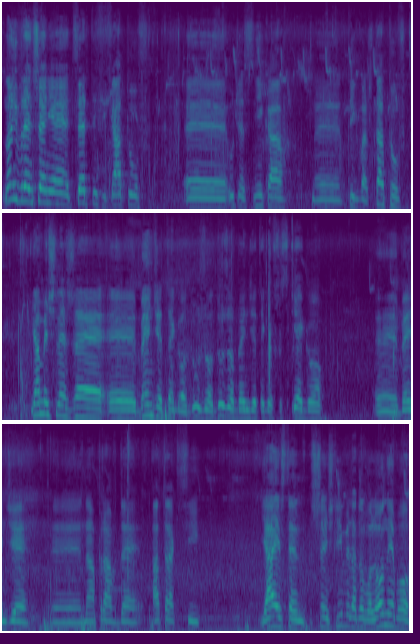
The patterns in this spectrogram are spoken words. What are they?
No i wręczenie certyfikatów e, uczestnika tych warsztatów. Ja myślę, że będzie tego dużo, dużo będzie tego wszystkiego. Będzie naprawdę atrakcji. Ja jestem szczęśliwy, zadowolony, bo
